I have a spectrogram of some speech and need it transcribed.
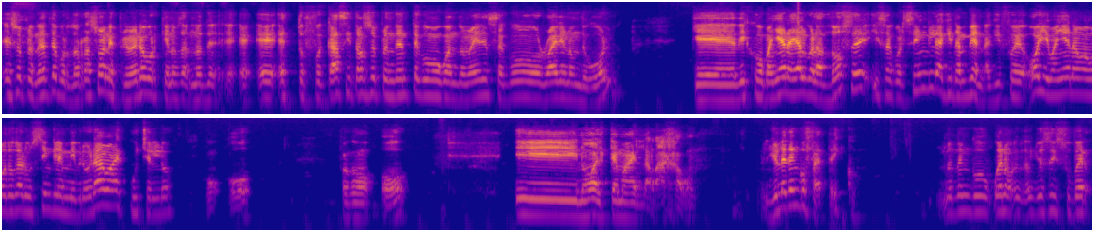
es sorprendente por dos razones. Primero, porque eh, eh, eh, esto fue casi tan sorprendente como cuando Maiden sacó Riding on the Wall, que dijo mañana hay algo a las 12 y sacó el single. Aquí también. Aquí fue, oye, mañana vamos a tocar un single en mi programa, escúchenlo. Oh, Fue como, oh. Y no, el tema es la raja, bueno. Yo le tengo fe a este disco. No tengo, bueno, yo soy súper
